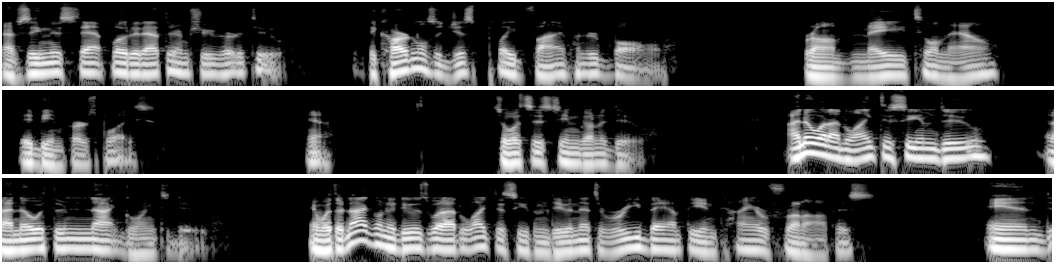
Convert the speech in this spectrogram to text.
I've seen this stat floated out there. I'm sure you've heard it too. If the Cardinals had just played 500 ball from May till now, they'd be in first place. Yeah. So what's this team going to do? I know what I'd like to see them do, and I know what they're not going to do. And what they're not going to do is what I'd like to see them do, and that's revamp the entire front office and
